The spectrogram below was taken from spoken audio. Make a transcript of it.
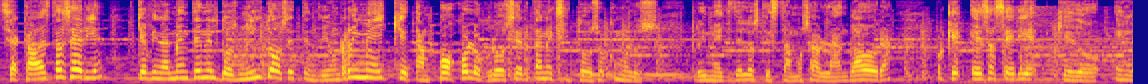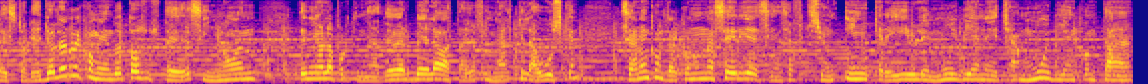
se acaba esta serie que finalmente en el 2012 tendría un remake que tampoco logró ser tan exitoso como los remakes de los que estamos hablando ahora, porque esa serie quedó en la historia. Yo les recomiendo a todos ustedes, si no han tenido la oportunidad de ver Ve la batalla final, que la busquen. Se van a encontrar con una serie de ciencia ficción increíble, muy bien hecha, muy bien contada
